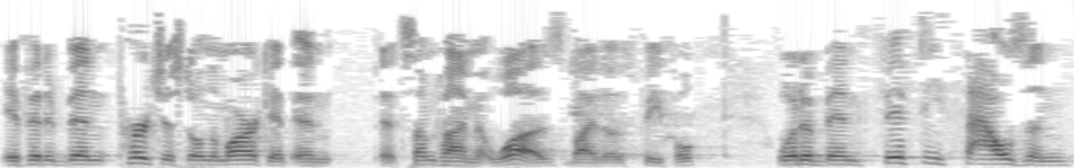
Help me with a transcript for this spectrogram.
if it had been purchased on the market, and at some time it was by those people, would have been 50,000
